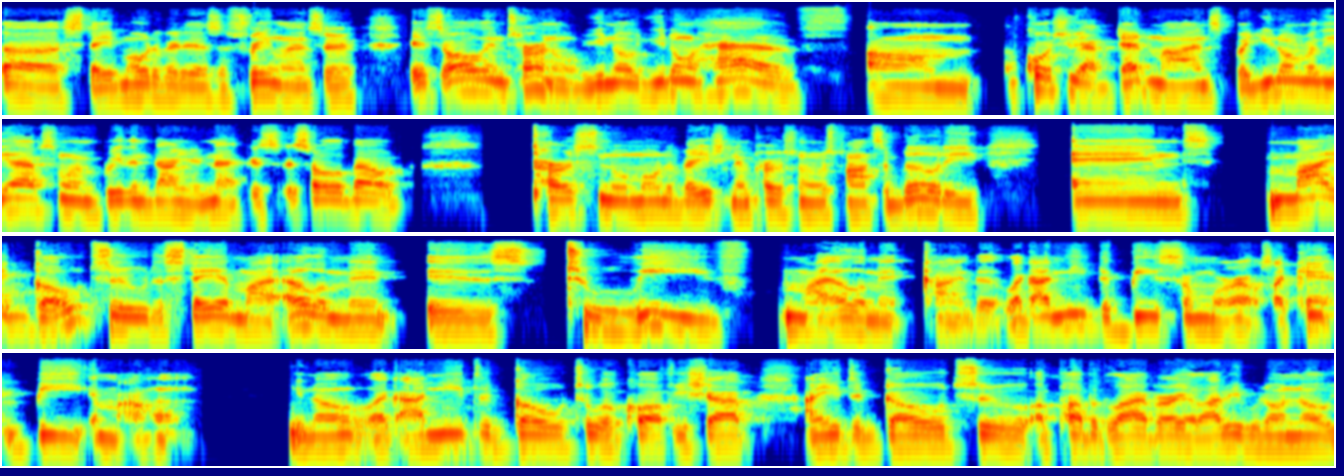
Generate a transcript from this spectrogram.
uh, stay motivated as a freelancer?" It's all internal. You know, you don't have, um, of course, you have deadlines, but you don't really have someone breathing down your neck. It's, it's all about personal motivation and personal responsibility. And my go-to to stay in my element is to leave my element, kind of like I need to be somewhere else. I can't be in my home. You know, like I need to go to a coffee shop. I need to go to a public library. A lot of people don't know,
